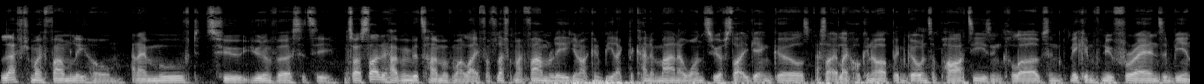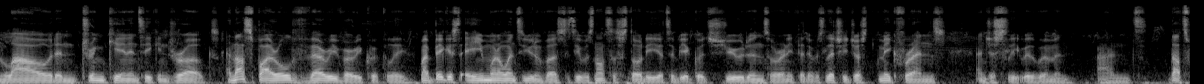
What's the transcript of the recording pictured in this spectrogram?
left my family home and I moved to university. So I started having the time of my life. I've left my family, you know, I can be like the kind of man I want to. I've started getting girls. I started like hooking up and going to parties and clubs and making new friends and being loud and drinking and taking drugs. And that spiraled very, very quickly. My biggest aim when I went to university was not to study or to be a good student or anything. It was literally just make friends and just sleep with women. And that's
